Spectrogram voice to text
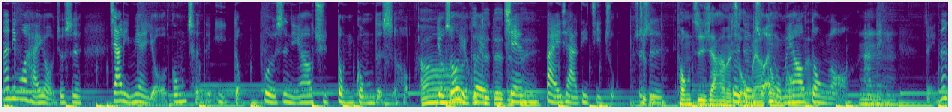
那另外还有就是家里面有工程的异动，或者是你要去动工的时候，哦、有时候也会先拜一下地基主。就是通知一下他们说，我们要动，说哎，我们要动喽，阿内。对，那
